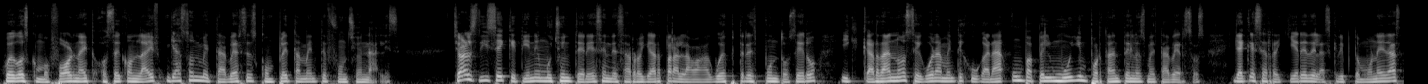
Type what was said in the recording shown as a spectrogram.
juegos como Fortnite o Second Life ya son metaversos completamente funcionales. Charles dice que tiene mucho interés en desarrollar para la web 3.0 y que Cardano seguramente jugará un papel muy importante en los metaversos, ya que se requiere de las criptomonedas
